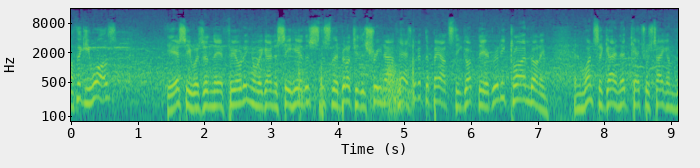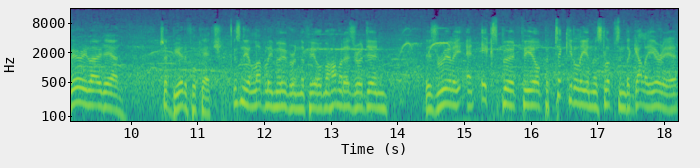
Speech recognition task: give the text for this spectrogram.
I think he was. Yes, he was in there fielding, and we're going to see here, this, this is the ability that Srinath has. Look at the bounce he got there. It really climbed on him. And once again, that catch was taken very low down. It's a beautiful catch. Isn't he a lovely mover in the field? Mohammad Azharuddin is really an expert field, particularly in the slips in the gully area.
